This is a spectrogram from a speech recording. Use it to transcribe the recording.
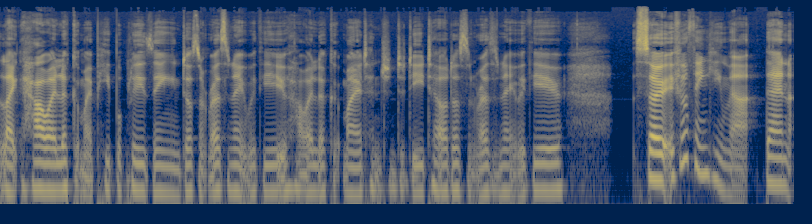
like how I look at my people pleasing doesn't resonate with you, how I look at my attention to detail doesn't resonate with you. So, if you're thinking that, then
